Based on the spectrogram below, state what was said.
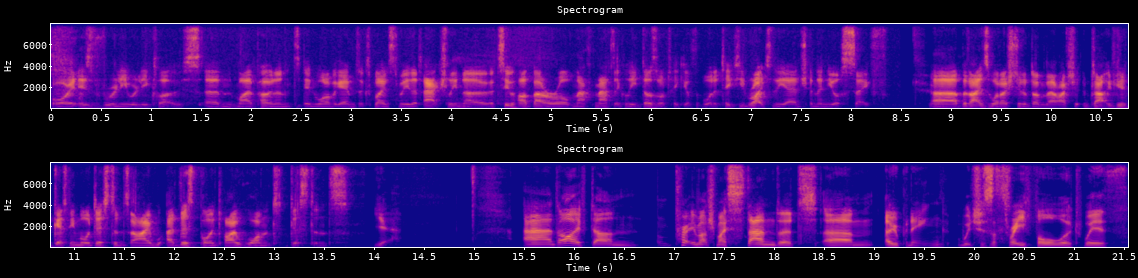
Or it is really, really close. And my opponent in one of the games explains to me that actually, no, a two hard barrel roll mathematically does not take you off the board. It takes you right to the edge, and then you're safe. Uh, but that is what I should have done there. I should, that gets me more distance. I, at this point, I want distance. Yeah. And I've done pretty much my standard um, opening, which is a three forward with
